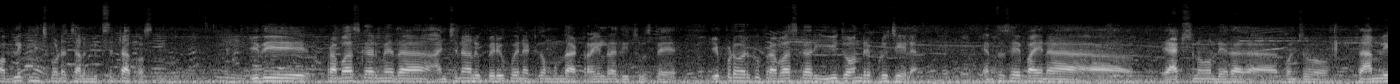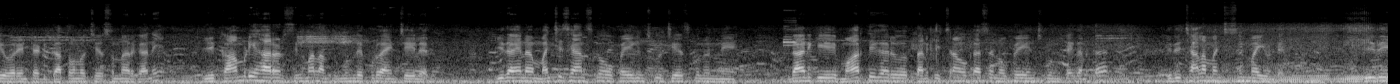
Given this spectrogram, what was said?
పబ్లిక్ నుంచి కూడా చాలా మిక్స్డ్ టాక్ వస్తుంది. ఇది ప్రభాస్ గారి మీద అంచనాలు పెరిగిపోయినట్టుగా ముందు ఆ ట్రైలర్ అది చూస్తే ఇప్పటి వరకు ప్రభాస్ గారు ఈ జోనర్ ఎప్పుడూ చేయలే. ఎంతసేపు ఆయన యాక్షన్ లేదా కొంచెం ఫ్యామిలీ ఓరియంటెడ్ గతంలో చేస్తున్నారు కానీ ఈ కామెడీ హారర్ సినిమాలు అంతకుముందు ఎప్పుడు ఆయన చేయలేదు. ఇది ఆయన మంచి ఛాన్స్గా ఉపయోగించుకుని చేసుకుని దానికి మారుతి గారు తనకి ఇచ్చిన అవకాశాన్ని ఉపయోగించుకుంటే కనుక ఇది చాలా మంచి సినిమా అయి ఉండేది. ఇది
